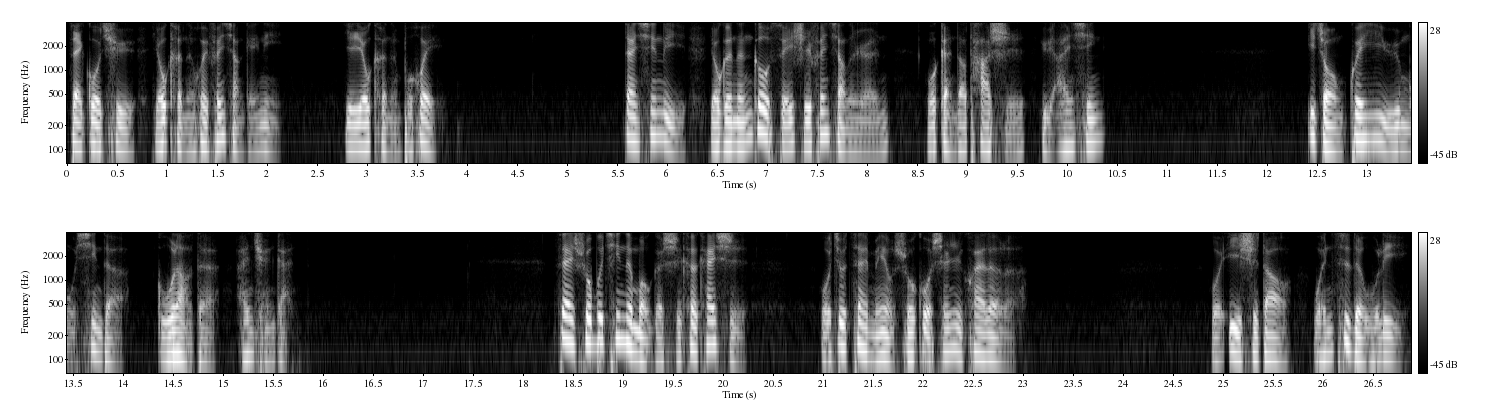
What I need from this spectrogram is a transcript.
在过去，有可能会分享给你，也有可能不会。但心里有个能够随时分享的人，我感到踏实与安心。一种归依于母性的古老的安全感。在说不清的某个时刻开始，我就再没有说过生日快乐了。我意识到文字的无力，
